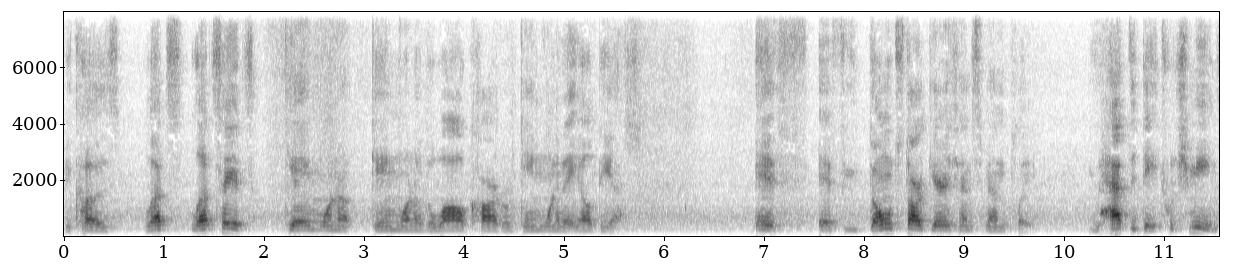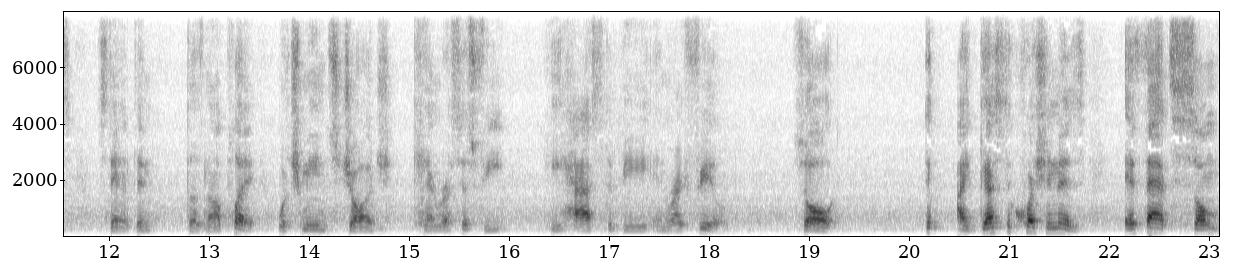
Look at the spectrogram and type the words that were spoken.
Because let's let's say it's game one of game one of the wild card or game one of the ALDS. If if you don't start Gary Sanchez on the plate, you have to date, which means Stanton does not play, which means Judge can't rest his feet, he has to be in right field. So, the, I guess the question is, if at some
